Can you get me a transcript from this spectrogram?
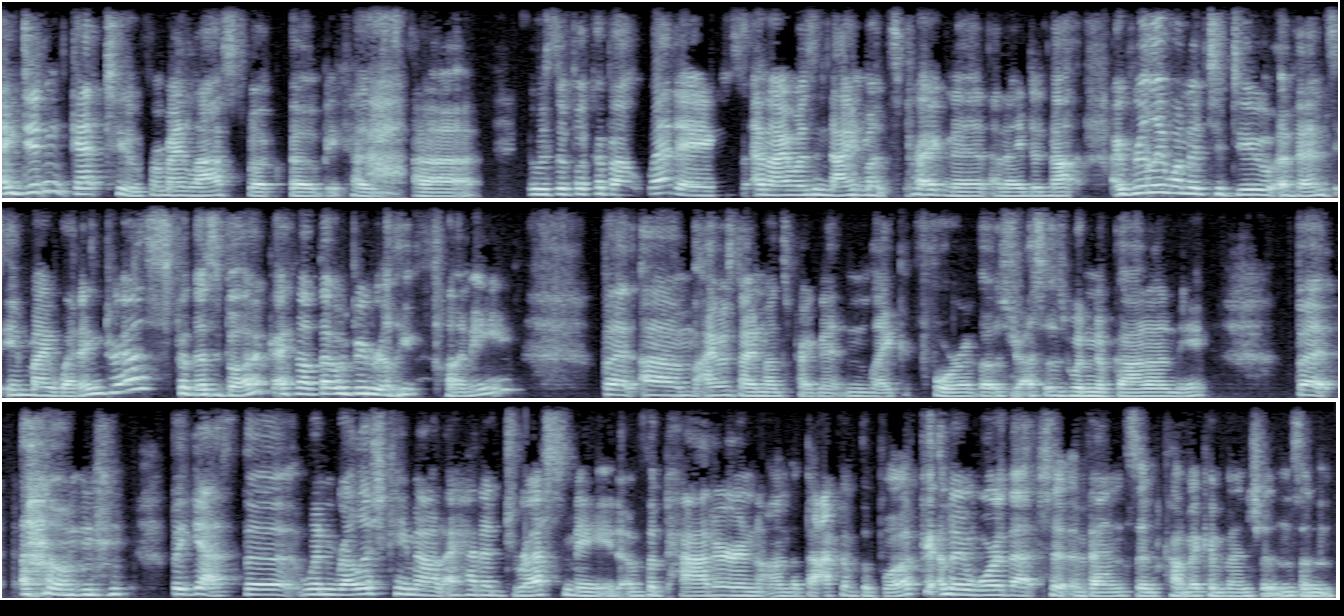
I didn't get to for my last book though because uh, it was a book about weddings and I was nine months pregnant and I did not. I really wanted to do events in my wedding dress for this book. I thought that would be really funny, but um, I was nine months pregnant and like four of those dresses wouldn't have gone on me. But um, but yes, the when Relish came out, I had a dress made of the pattern on the back of the book, and I wore that to events and comic conventions, and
